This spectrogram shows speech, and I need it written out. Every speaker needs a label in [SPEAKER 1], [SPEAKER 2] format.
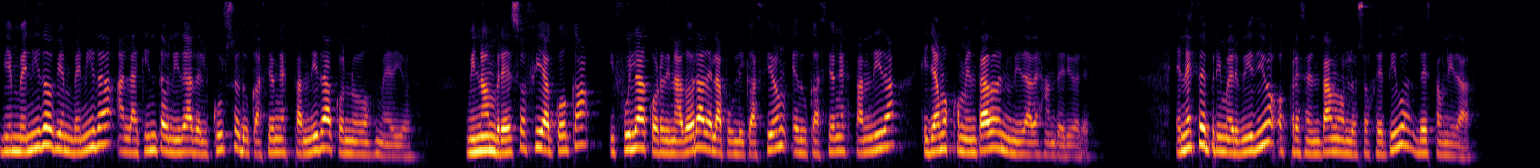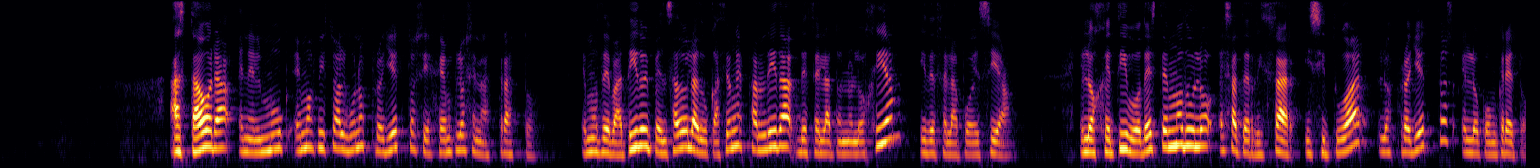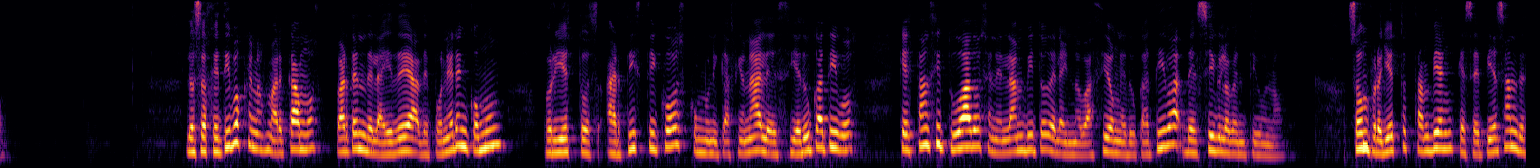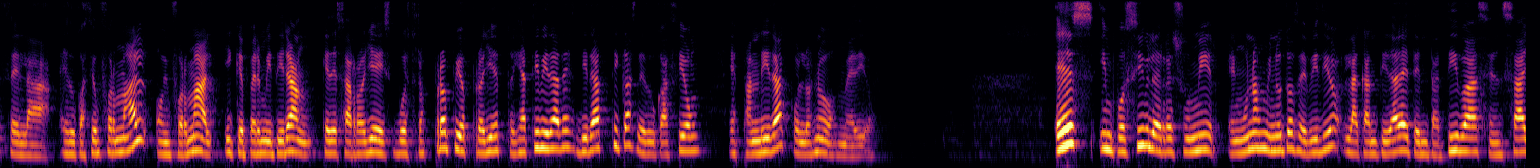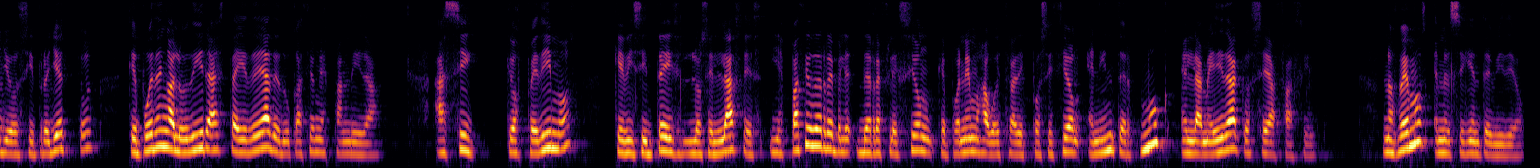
[SPEAKER 1] Bienvenido bienvenida a la quinta unidad del curso Educación Expandida con Nuevos Medios. Mi nombre es Sofía Coca y fui la coordinadora de la publicación Educación Expandida que ya hemos comentado en unidades anteriores. En este primer vídeo os presentamos los objetivos de esta unidad. Hasta ahora, en el MOOC hemos visto algunos proyectos y ejemplos en abstracto. Hemos debatido y pensado la educación expandida desde la tecnología y desde la poesía, el objetivo de este módulo es aterrizar y situar los proyectos en lo concreto. Los objetivos que nos marcamos parten de la idea de poner en común proyectos artísticos, comunicacionales y educativos que están situados en el ámbito de la innovación educativa del siglo XXI. Son proyectos también que se piensan desde la educación formal o informal y que permitirán que desarrolléis vuestros propios proyectos y actividades didácticas de educación expandida con los nuevos medios. Es imposible resumir en unos minutos de vídeo la cantidad de tentativas, ensayos y proyectos que pueden aludir a esta idea de educación expandida. Así que os pedimos que visitéis los enlaces y espacios de, reflexión que ponemos a vuestra disposición en InterMOOC en la medida que os sea fácil. Nos vemos en el siguiente vídeo.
